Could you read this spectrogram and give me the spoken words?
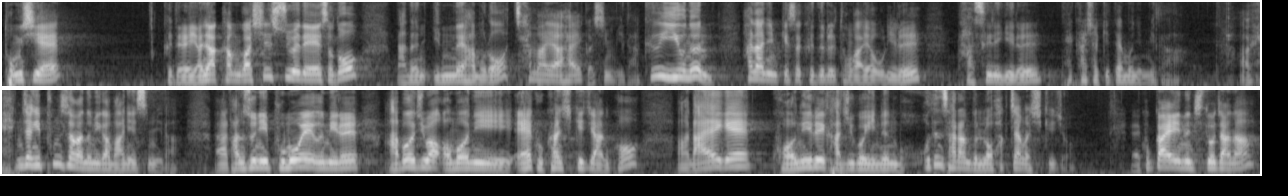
동시에 그들의 연약함과 실수에 대해서도 나는 인내함으로 참아야 할 것입니다. 그 이유는 하나님께서 그들을 통하여 우리를 다스리기를 택하셨기 때문입니다. 아, 굉장히 풍성한 의미가 많이 있습니다. 아, 단순히 부모의 의미를 아버지와 어머니에 국한시키지 않고 아, 나에게 권위를 가지고 있는 모든 사람들로 확장을 시키죠. 예, 국가에 있는 지도자나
